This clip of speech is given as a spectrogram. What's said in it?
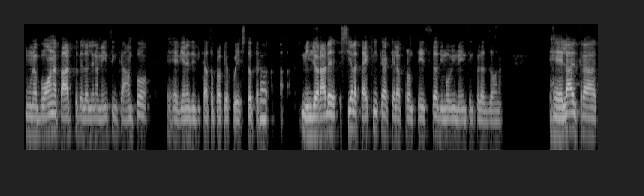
una buona parte dell'allenamento in campo eh, viene dedicato proprio a questo, per migliorare sia la tecnica che la prontezza di movimento in quella zona. E l'altra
